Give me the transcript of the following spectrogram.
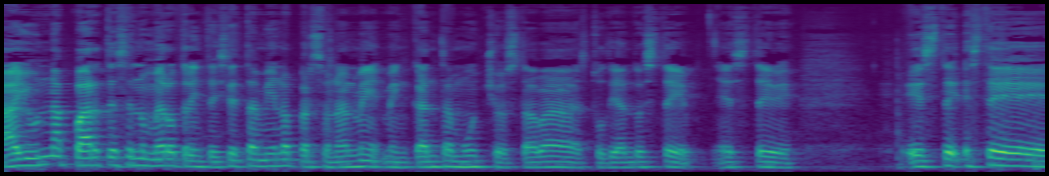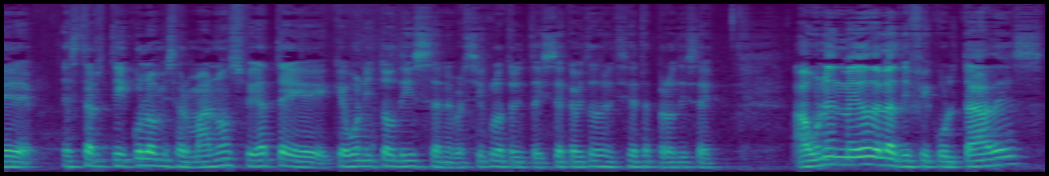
hay una parte, es el número 37, también lo personal me, me encanta mucho. Estaba estudiando este, este, este, este, este artículo, mis hermanos. Fíjate qué bonito dice en el versículo 37, capítulo 37, pero dice, aún en medio de las dificultades,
